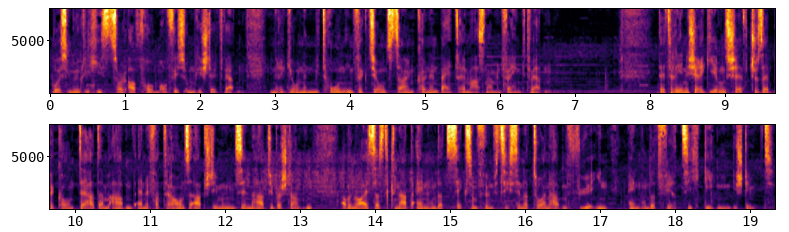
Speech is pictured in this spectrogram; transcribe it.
Wo es möglich ist, soll auf Homeoffice umgestellt werden. In Regionen mit hohen Infektionszahlen können weitere Maßnahmen verhängt werden. Der italienische Regierungschef Giuseppe Conte hat am Abend eine Vertrauensabstimmung im Senat überstanden, aber nur äußerst knapp 156 Senatoren haben für ihn, 140 gegen ihn gestimmt.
